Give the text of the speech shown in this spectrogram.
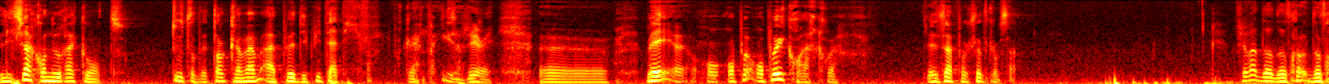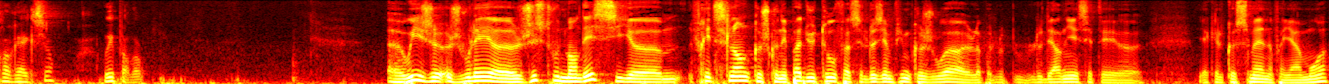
l'histoire qu'on nous raconte, tout en étant quand même un peu dubitatif. Il faut quand même pas exagérer. Euh, mais on, peut, on peut y croire, quoi. Et ça fonctionne comme ça. Je vais voir d'autres réactions. Oui, pardon. Euh, oui, je, voulais euh, juste vous demander si euh, Fritz Lang, que je connais pas du tout, enfin c'est le deuxième film que je vois, le, dernier c'était il y a quelques semaines, enfin il y a un mois,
